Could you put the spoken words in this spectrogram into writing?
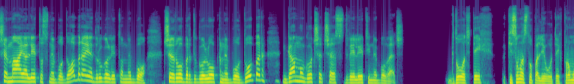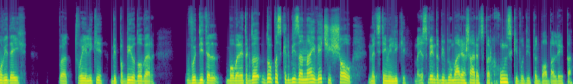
Če Maja letos ne bo dobra, je drugo leto ne bo. Če Robert Golop ne bo dober, ga mogoče čez dve leti ne bo več. Kdo od teh, ki so nastopali v teh promovidejih, tvoji liki, bi pa bil dober voditelj Boba leta? Kdo, kdo pa skrbi za največji šov med temi liki? Ma jaz vem, da bi bil Marjan Šarec vrhunski voditelj Boba leta,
